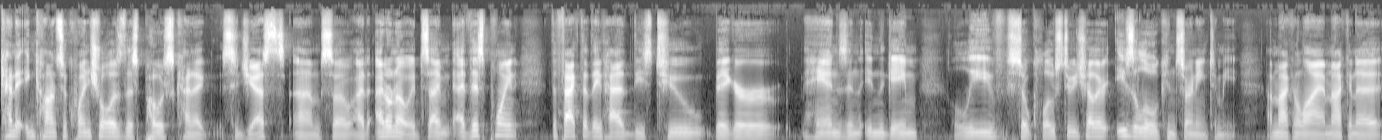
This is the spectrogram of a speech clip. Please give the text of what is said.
kind of inconsequential as this post kind of suggests. Um, so I, I don't know. It's I'm at this point the fact that they've had these two bigger hands in in the game leave so close to each other is a little concerning to me. I'm not gonna lie. I'm not gonna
